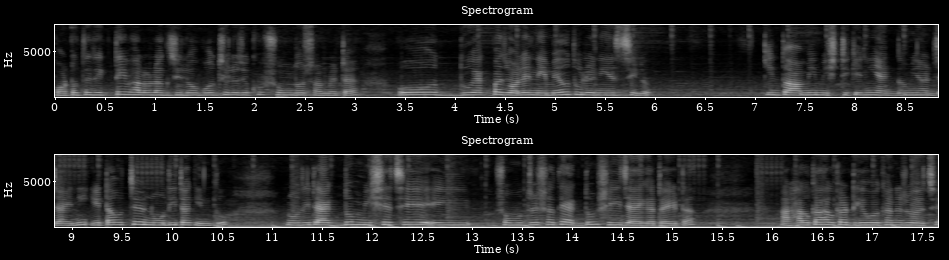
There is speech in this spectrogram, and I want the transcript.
ফটোতে দেখতেই ভালো লাগছিল। বলছিল যে খুব সুন্দর সামনেটা। ও দু এক পা জলে নেমেও তুলে নিয়ে এসেছিল। কিন্তু আমি মিষ্টিকে নিয়ে একদমই আর যাইনি। এটা হচ্ছে নদীটা কিন্তু। নদীটা একদম মিশেছে এই সমুদ্রের সাথে, একদম সেই জায়গাটা এটা। আর হালকা হালকা ঢেউ এখানে রয়েছে,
